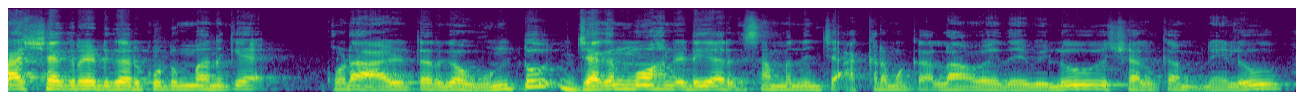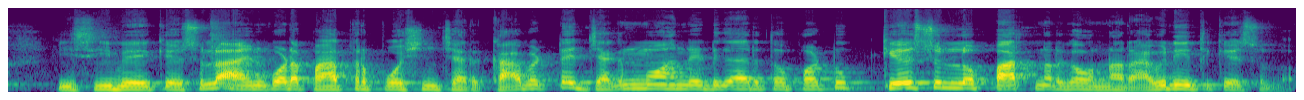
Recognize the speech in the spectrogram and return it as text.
రాజశేఖర రెడ్డి గారి కుటుంబానికి కూడా ఆడిటర్గా ఉంటూ జగన్మోహన్ రెడ్డి గారికి సంబంధించి అక్రమ లావాదేవీలు షెల్ కంపెనీలు ఈ సిబిఐ కేసుల్లో ఆయన కూడా పాత్ర పోషించారు. కాబట్టే జగన్మోహన్ రెడ్డి గారితో పాటు కేసుల్లో పార్ట్నర్గా ఉన్నారు అవినీతి కేసుల్లో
